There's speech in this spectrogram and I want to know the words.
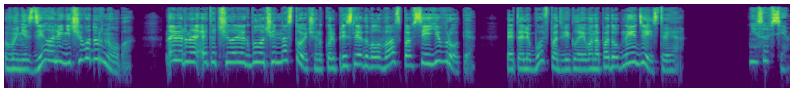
«Вы не сделали ничего дурного. Наверное, этот человек был очень настойчив, коль преследовал вас по всей Европе. Эта любовь подвигла его на подобные действия». «Не совсем.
